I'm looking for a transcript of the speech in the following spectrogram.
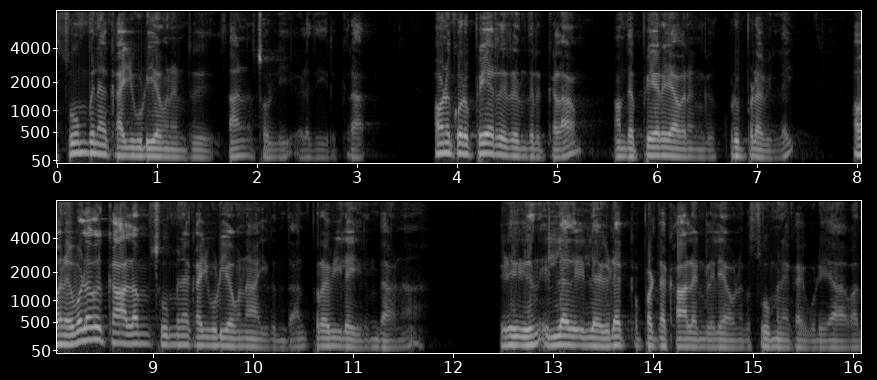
سوپن کئی اب پیری کھپلے اور سوبین کئی اڑگلے سوبین کئی واقعے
